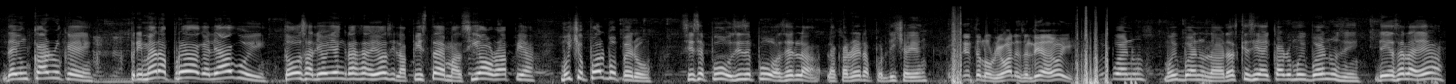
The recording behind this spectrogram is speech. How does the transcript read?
De un carro que, primera prueba que le hago y todo salió bien, gracias a Dios. Y la pista demasiado rápida, mucho polvo, pero sí se pudo, sí se pudo hacer la, carrera, por dicha bien. ¿Cómo sienten los rivales del día de hoy? Muy buenos, muy buenos. La verdad es que sí hay carros muy buenos y de esa la idea,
